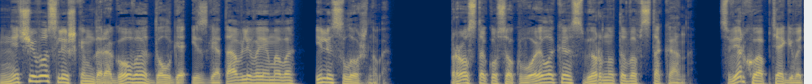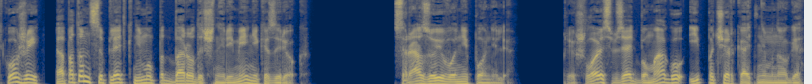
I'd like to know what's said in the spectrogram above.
Ничего слишком дорогого, долго изготавливаемого или сложного. Просто кусок войлока, свернутого в стакан, сверху обтягивать кожей, а потом цеплять к нему подбородочный ремень и козырек. Сразу его не поняли. Пришлось взять бумагу и почеркать немного.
